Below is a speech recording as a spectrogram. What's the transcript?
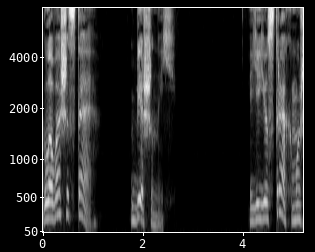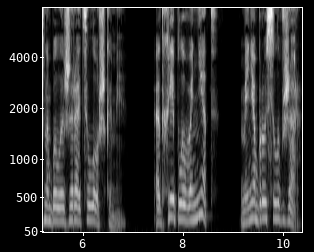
Глава шестая. Бешеный. Ее страх можно было жрать ложками. От хриплого «нет» меня бросило в жар.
